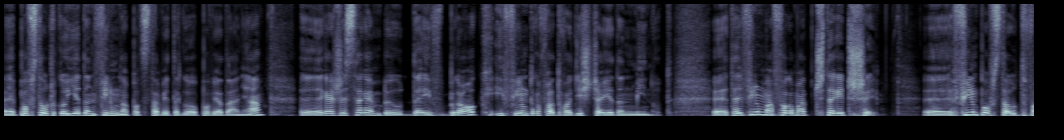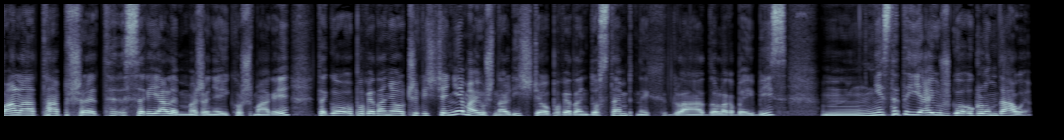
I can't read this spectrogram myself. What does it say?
E, powstał tylko jeden film na podstawie tego opowiadania. E, reżyserem był Dave Brock i film trwa 21 minut. E, ten film ma format 4.3. E, film powstał dwa lata przed serialem Marzenia i Koszmary. Tego opowiadania oczywiście nie ma już na liście opowiadań dostępnych dla Dollar Babies. Mm, niestety ja już go oglądałem,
